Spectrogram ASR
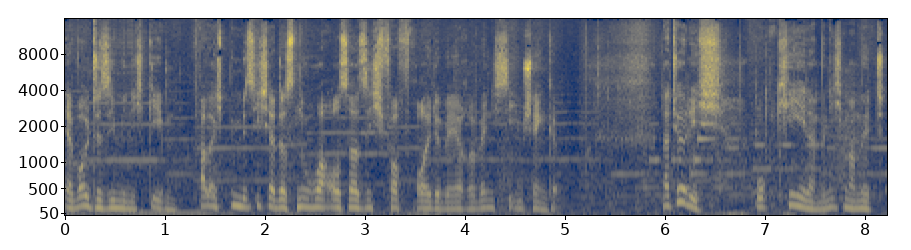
er wollte sie mir nicht geben. Aber ich bin mir sicher, dass Noah außer sich vor Freude wäre, wenn ich sie ihm schenke. Natürlich. Okay, dann will ich mal mit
